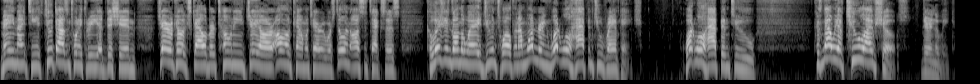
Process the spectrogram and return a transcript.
May 19th, 2023 edition. Jericho, Excalibur, Tony, JR, all on commentary. We're still in Austin, Texas. Collision's on the way, June 12th, and I'm wondering what will happen to Rampage. What will happen to because now we have two live shows during the week.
